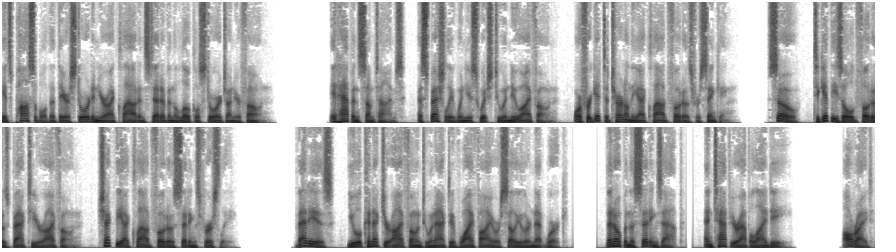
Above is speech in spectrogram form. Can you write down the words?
it's possible that they are stored in your iCloud instead of in the local storage on your phone. It happens sometimes, especially when you switch to a new iPhone, or forget to turn on the iCloud photos for syncing. So, to get these old photos back to your iPhone, check the iCloud Photos settings firstly. That is, you will connect your iPhone to an active Wi Fi or cellular network. Then open the Settings app and tap your Apple ID. Alright,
